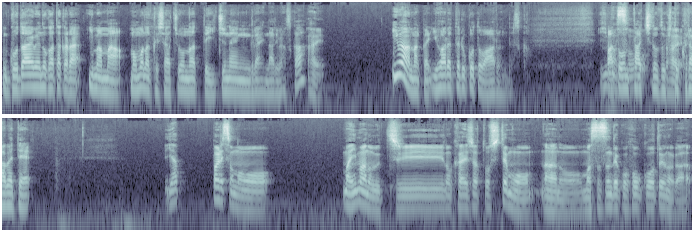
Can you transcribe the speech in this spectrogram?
5代目の方から今まあ間もなく社長になって1年ぐらいになりますか？はい。今なんか言われてることはあるんですか？バトンタッチの時と比べて。はいやっぱりその、まあ、今のうちの会社としてもあの、まあ、進んでいく方向というのが、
